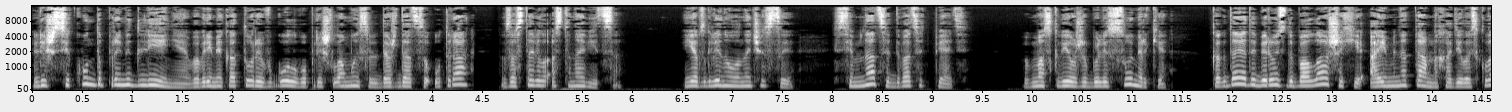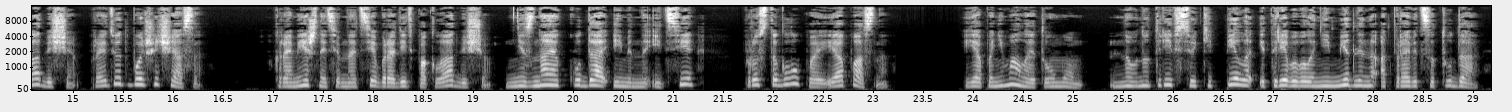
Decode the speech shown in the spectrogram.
Лишь секунда промедления, во время которой в голову пришла мысль дождаться утра, заставила остановиться. Я взглянула на часы. Семнадцать двадцать пять. В Москве уже были сумерки. Когда я доберусь до Балашихи, а именно там находилось кладбище, пройдет больше часа. В кромешной темноте бродить по кладбищу, не зная, куда именно идти, просто глупо и опасно. Я понимала это умом, но внутри все кипело и требовало немедленно отправиться туда —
